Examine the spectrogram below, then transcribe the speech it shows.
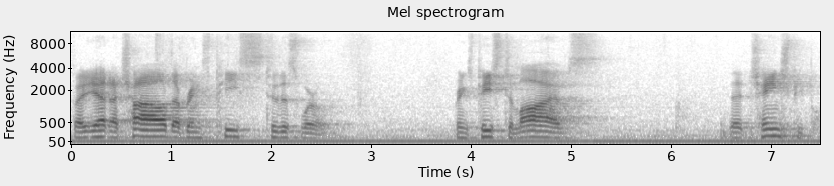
but yet a child that brings peace to this world, brings peace to lives that change people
